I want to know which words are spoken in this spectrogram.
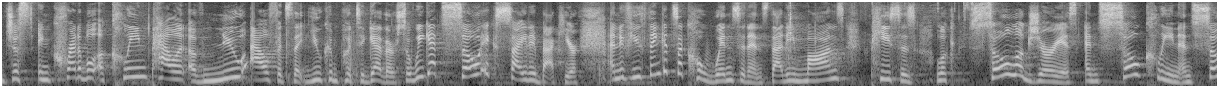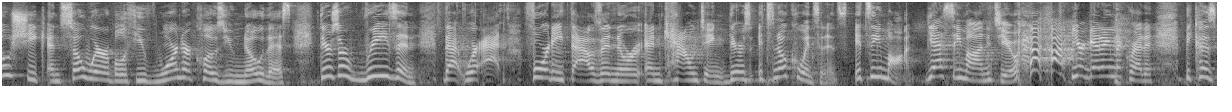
just incredible, a clean palette of new outfits that you can put together. So we get so excited back here. And if you think it's a coincidence that Iman's pieces look so luxurious and so clean and so chic and so wearable, if you've worn her clothes, you know this. There's a reason that we're at 40,000 or and counting. There's, it's no coincidence. It's Iman. Yes, Iman, it's you. You're getting the credit because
